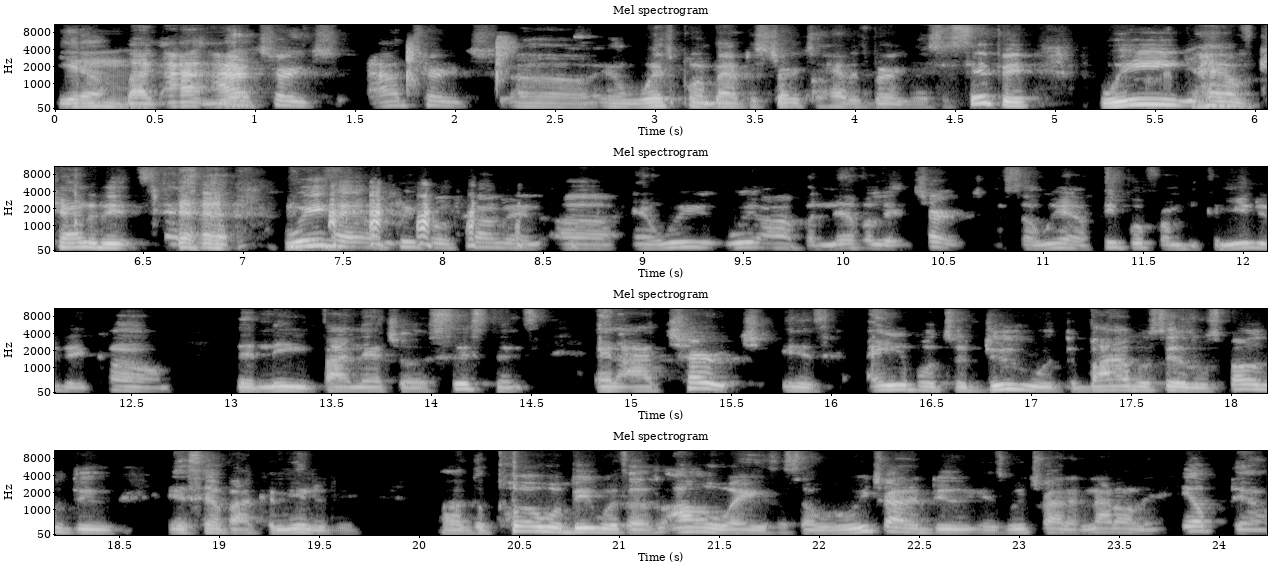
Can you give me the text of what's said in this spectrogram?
Yeah. Mm. Like our, Yeah. our church, our church uh, in West Point Baptist Church in Hattiesburg, Mississippi, we have candidates. we have people coming, uh, and we we are a benevolent church. So we have people from the community that come that need financial assistance, and our church is able to do what the Bible says we're supposed to do is help our community. Uh, the poor will be with us always, and so what we try to do is we try to not only help them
